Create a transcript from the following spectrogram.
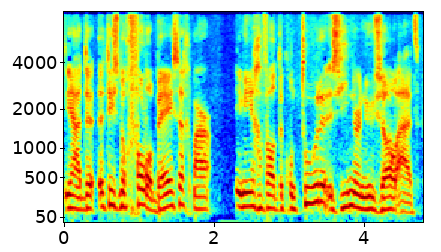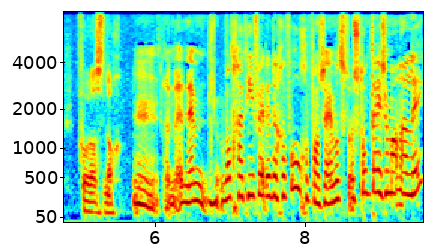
ja, de, het is nog volop bezig, maar in ieder geval de contouren zien er nu zo uit, vooralsnog. Hmm. En, en wat gaat hier verder de gevolgen van zijn? Want stond deze man alleen?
